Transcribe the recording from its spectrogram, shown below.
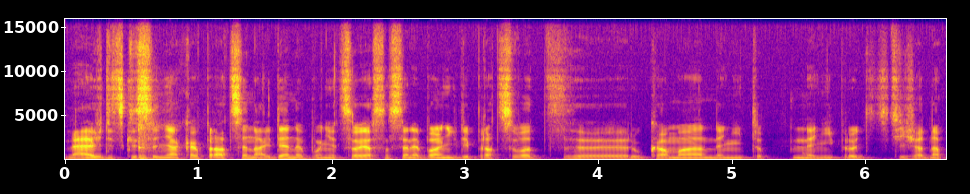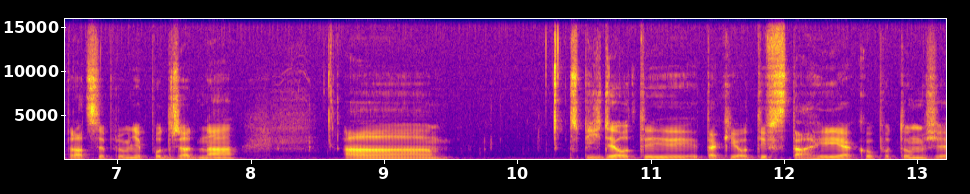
ne, vždycky se nějaká práce najde nebo něco. Já jsem se nebal nikdy pracovat e, rukama, není to není pro děti žádná práce pro mě podřadná. A spíš jde o ty, taky o ty vztahy, jako potom, že,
